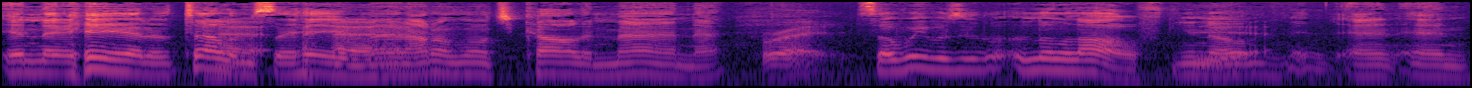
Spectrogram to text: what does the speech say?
in their head will tell them, say, "Hey, man, I don't want you calling mine now." Right. So we was a little off, you know, and, and and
